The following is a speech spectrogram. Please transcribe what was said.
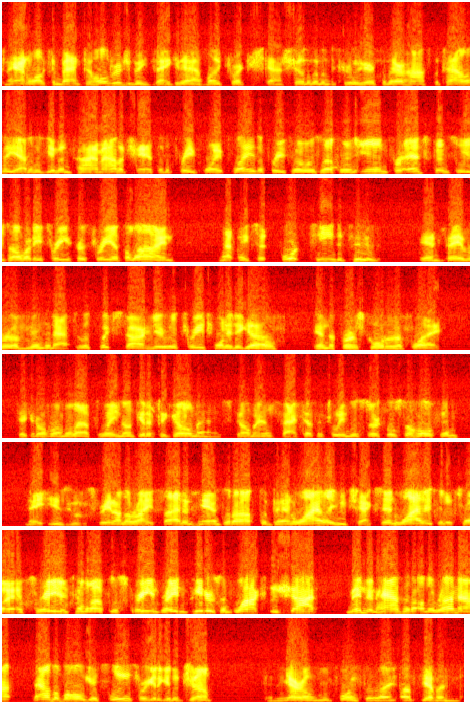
And welcome back to Holdrege. A big thank you to Athletic Director Scott Schoneman and the crew here for their hospitality. Out of the Gibbon timeout, a chance at a three-point play. The free throw is up and in for Edgecombe, so he's already three for three at the line. That makes it 14 to 2 in favor of Minden after a quick start here with 3.20 to go in the first quarter of play. Take it over on the left wing. They'll get it to Gomez. Gomez back up between the circles to Holcomb. Nate uses the screen on the right side and hands it off to Ben Wiley, who checks in. Wiley's going to try a three, and coming off the screen, Braden Peterson blocks the shot. Minden has it on the run out. Now the ball gets loose. We're going to get a jump. And the arrow new points right of Gibbon.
